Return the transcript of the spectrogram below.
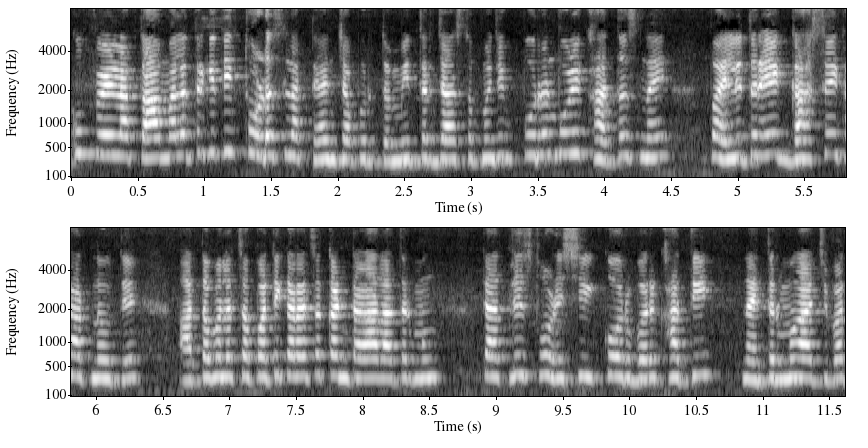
खूप वेळ लागतो. आम्हाला तर किती थोडंच लागतं ह्यांच्यापुरतं. मी तर जास्त म्हणजे पुरणपोळी खातच नाही. पहिले तर एक घासही खात नव्हते. आता मला चपाती करायचा कंटाळा आला तर मग त्यातलीच थोडीशी कोरभर खाती. नाहीतर मग अजिबात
